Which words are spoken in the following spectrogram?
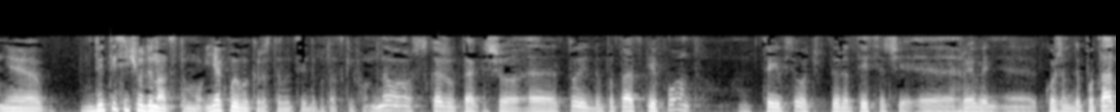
Е, В 2011-му як ви використали цей депутатський фонд? Ну, скажу так, що е, той депутатський фонд, це і всього 4 тисячі е, гривень. Е, кожен депутат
